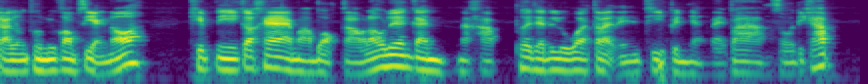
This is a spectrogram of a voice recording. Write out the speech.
การลงทุนมีความเสี่ยงเนาะคลิปนี้ก็แค่มาบอกกล่าวเล่าเรื่องกันนะครับเพื่อจะได้รู้ว่าตลาด NFT เป็นอย่างไรบ้าง สวัสดีครับ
